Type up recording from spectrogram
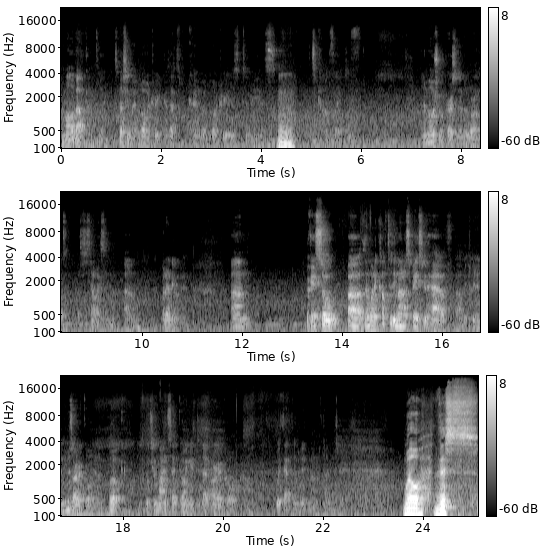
I'm all about conflict, especially my poetry, because that's kind of what poetry is to me. It's, mm-hmm. it's conflict. An emotional person in the world That's just how I see it. Um, but anyway. Um, okay, so uh, then when it comes to the amount of space you have news article and a book, what's your mindset going into that article um, with that limited amount of time and space? Well, this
